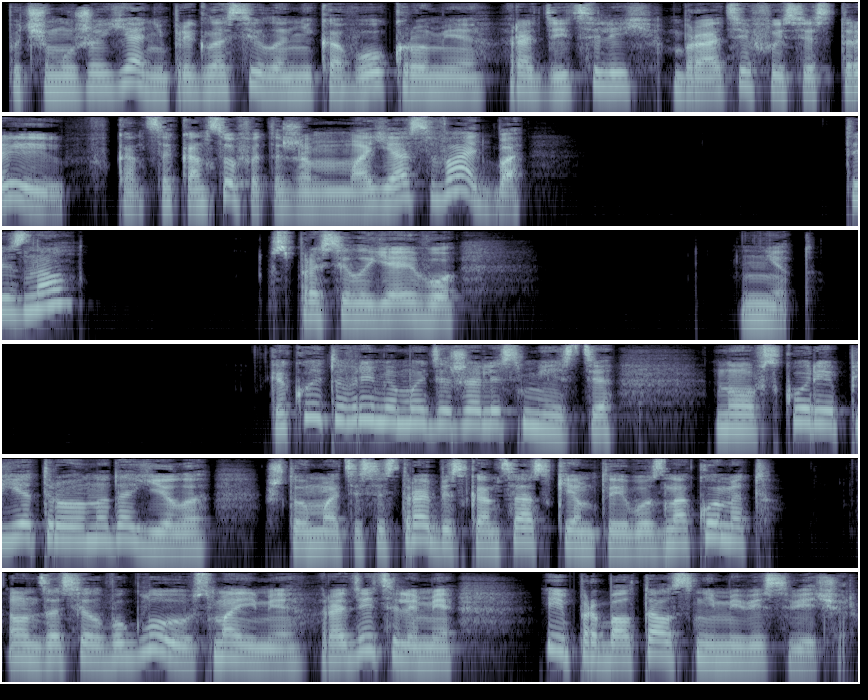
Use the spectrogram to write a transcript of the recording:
почему же я не пригласила никого, кроме родителей, братьев и сестры? В конце концов, это же моя свадьба. «Ты знал?» — спросила я его. «Нет». Какое-то время мы держались вместе, но вскоре Пьетро надоело, что мать и сестра без конца с кем-то его знакомят. Он засел в углу с моими родителями и проболтал с ними весь вечер.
